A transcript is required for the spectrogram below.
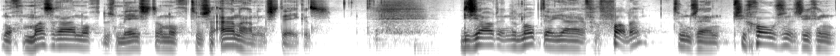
nog Masra nog, dus meester nog tussen aanhalingstekens. Die zouden in de loop der jaren vervallen toen zijn psychose zich in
